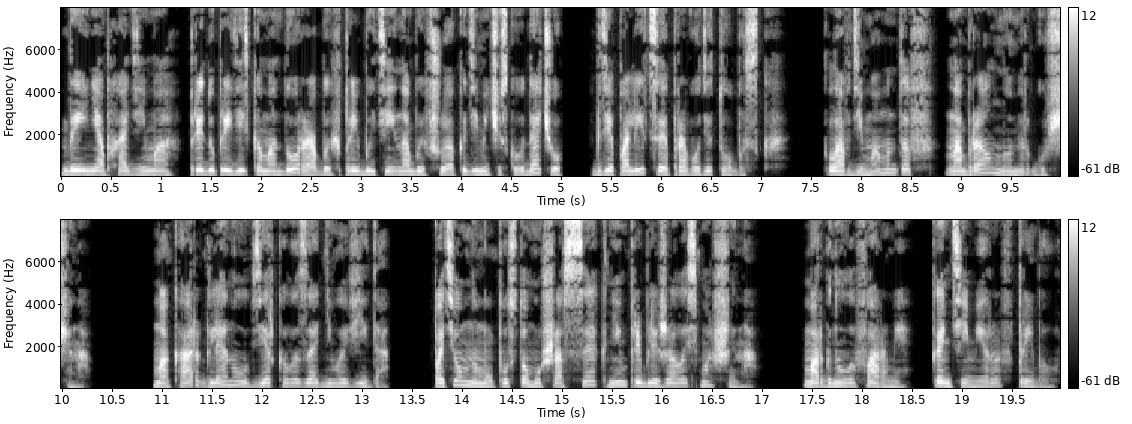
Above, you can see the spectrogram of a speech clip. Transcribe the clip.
Да и необходимо предупредить командора об их прибытии на бывшую академическую дачу, где полиция проводит обыск. Клавдий Мамонтов набрал номер Гущина. Макар глянул в зеркало заднего вида. По темному пустому шоссе к ним приближалась машина. Моргнула фарами. Кантемиров прибыл.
